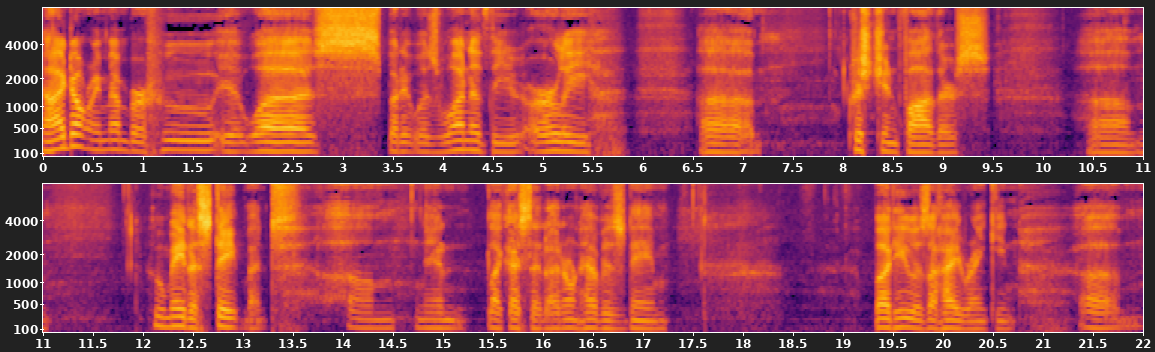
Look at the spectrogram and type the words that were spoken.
Now, I don't remember who it was, but it was one of the early uh, Christian fathers um, who made a statement. Um, and like I said, I don't have his name, but he was a high ranking um,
